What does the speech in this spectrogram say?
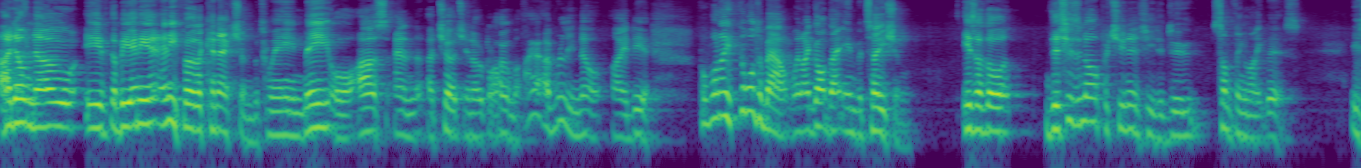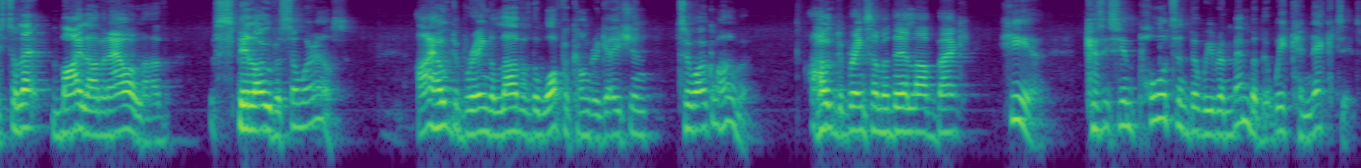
I don't know if there'll be any, any further connection between me or us and a church in Oklahoma. I have really no idea. But what I thought about when I got that invitation is I thought, this is an opportunity to do something like this, is to let my love and our love spill over somewhere else. I hope to bring the love of the Watford congregation to Oklahoma. I hope to bring some of their love back here because it's important that we remember that we're connected.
